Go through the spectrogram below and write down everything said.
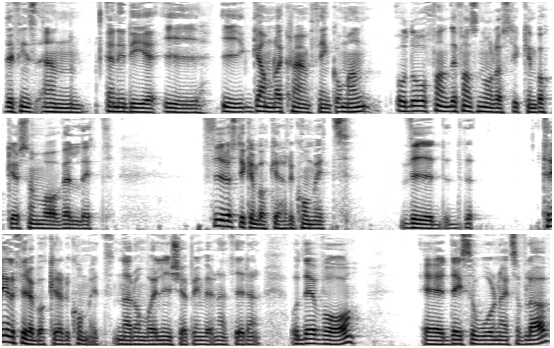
det finns en, en idé i, i gamla Crime Think. Och, man, och då fann, det fanns några stycken böcker som var väldigt... Fyra stycken böcker hade kommit vid... Tre eller fyra böcker hade kommit när de var i Linköping vid den här tiden. Och det var eh, Days of War, Nights of Love.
